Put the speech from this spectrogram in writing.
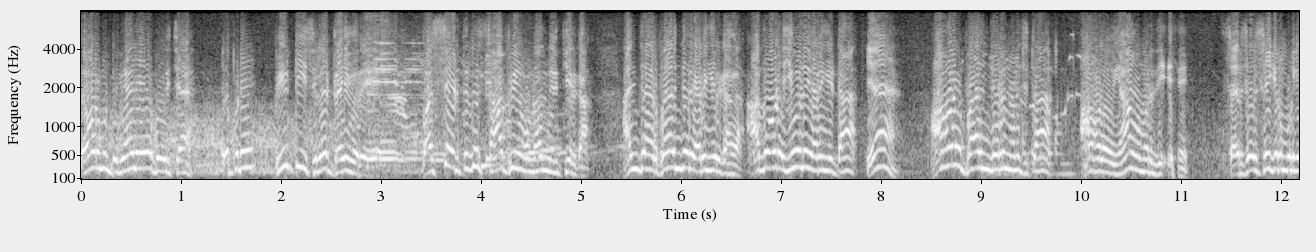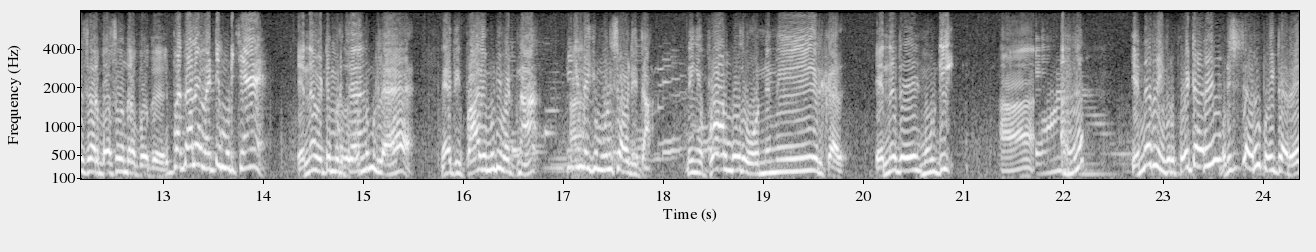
கவர்மெண்ட் வேலையே போயிடுச்சே. எப்படி? பிடிசில டிரைவரு பஸ் எடுத்துட்டு ஸ்டாப்பிங் கொண்டாந்து நிறுத்தியிருக்கான். அஞ்சாறு பேசஞ்சர் இறங்கி இருக்காங்க அதோட இவனும் இறங்கிட்டான். ஏன்? அவனும் பேசஞ்சர் நினைச்சிட்டான். அவ்வளவு ஞாபகம் மருதி சரி சரி சீக்கிரம் முடிங்க சார். பஸ் வந்துட போகுது இப்பதானே வெட்டி முடிச்சேன். என்ன வெட்டி முடிச்ச? ஒண்ணும் இல்ல. நேத்து பாதி முடி வெட்டினா இன்னைக்கு முடிச்சா வெட்டிட்டான். நீங்க போகும்போது ஒண்ணுமே இருக்காது. என்னது? முடி. என்னது இவர் போயிட்டாரு? முடிச்சிட்டாரு போயிட்டாரு.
